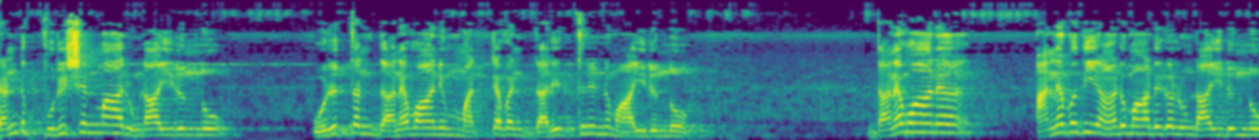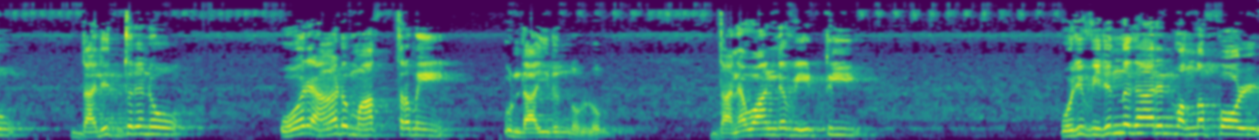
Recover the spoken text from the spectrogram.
രണ്ട് പുരുഷന്മാരുണ്ടായിരുന്നു. ഒരുത്തൻ ധനവാനും മറ്റവൻ ദരിദ്രനുമായിരുന്നു. ധനവാന് അനവധി ആടുമാടുകൾ ഉണ്ടായിരുന്നു. ദരിദ്രനോ ഒരാട് മാത്രമേ ഉണ്ടായിരുന്നുള്ളൂ. ധനവാന്റെ വീട്ടിൽ ഒരു വിരുന്നുകാരൻ വന്നപ്പോൾ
